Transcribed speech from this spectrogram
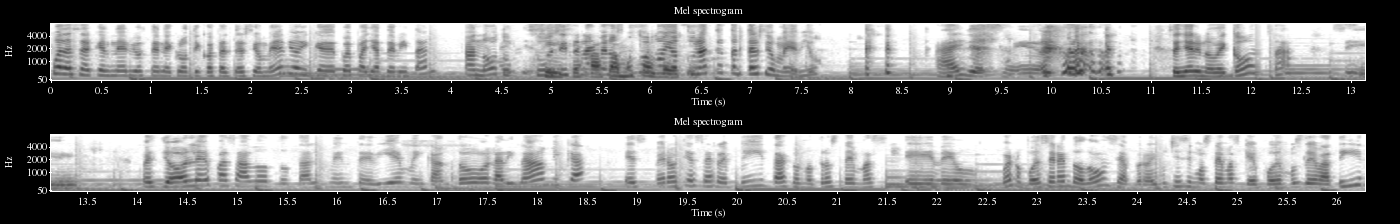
puede ser que el nervio esté necrótico hasta el tercio medio y que después para allá te evitar. Ah, no, tú, tú hiciste el menos uno y obturaste hasta el tercio medio. Ay, Dios mío. Señores, no ve cosa. Sí. Pues yo le he pasado totalmente bien, me encantó la dinámica Espero que se repita con otros temas eh, de, bueno, puede ser endodoncia, pero hay muchísimos temas que podemos debatir.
